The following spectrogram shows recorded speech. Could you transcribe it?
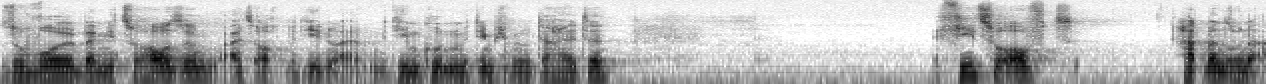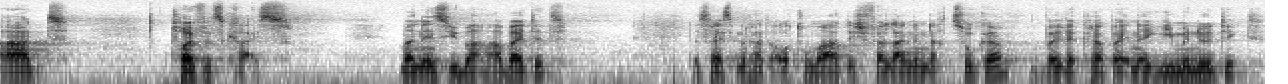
sowohl bei mir zu Hause als auch mit jedem, mit jedem Kunden, mit dem ich mich unterhalte, viel zu oft hat man so eine Art Teufelskreis. Man ist überarbeitet, das heißt, man hat automatisch Verlangen nach Zucker, weil der Körper Energie benötigt.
